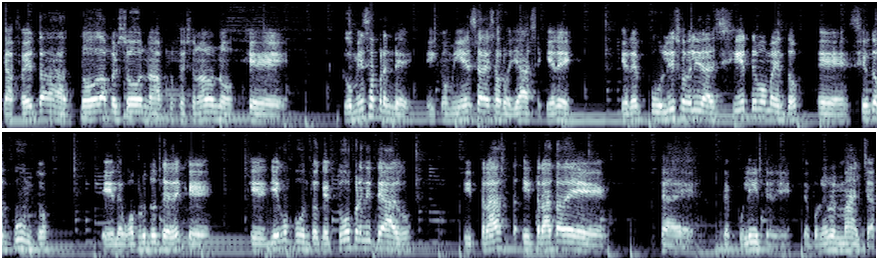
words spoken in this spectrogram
que afecta a toda persona, profesional o no, que comienza a aprender y comienza a desarrollarse, quiere, quiere pulir su habilidad en cierto momento, eh, cierto punto, y le voy a preguntar a ustedes que, que llega un punto que tú aprendiste algo y, trata, y trata de, de pulirte, de, ponerlo en marcha,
